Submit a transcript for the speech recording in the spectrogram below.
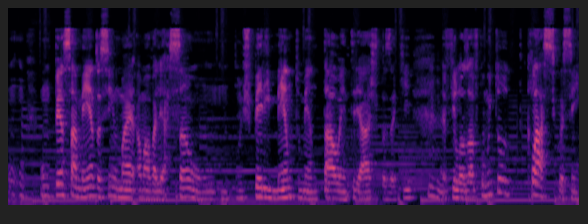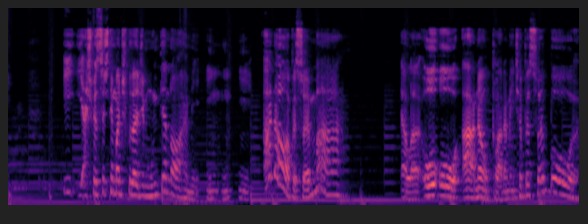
um, um pensamento, assim, uma, uma avaliação, um, um, experimento mental, entre aspas, aqui, uhum. é, filosófico muito clássico, assim. E, e, as pessoas têm uma dificuldade muito enorme em, em, em, Ah, não, a pessoa é má. Ela. Ou, ou, ah, não, claramente a pessoa é boa.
